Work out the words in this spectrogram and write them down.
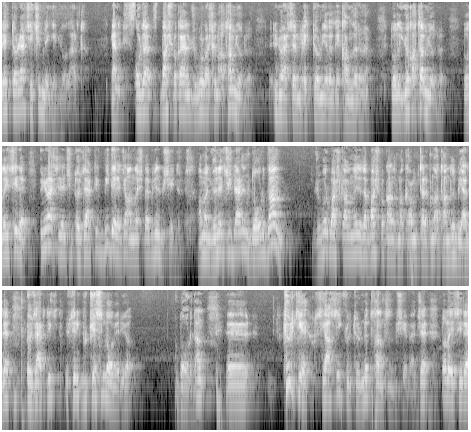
rektörler seçimle geliyorlardı. Yani orada başbakan yani cumhurbaşkanı atamıyordu üniversitenin rektörünü ya da dekanlarını. Dolayı yok atamıyordu. Dolayısıyla üniversiteler için özellik bir derece anlaşılabilir bir şeydir. Ama yöneticilerin doğrudan Cumhurbaşkanlığı ya da Başbakanlık makamı tarafından atandığı bir yerde özellik, üstelik bütçesini de o veriyor doğrudan. Ee, Türkiye siyasi kültüründe tanımsız bir şey bence. Dolayısıyla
